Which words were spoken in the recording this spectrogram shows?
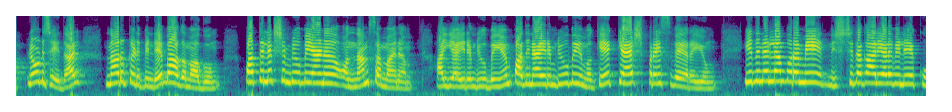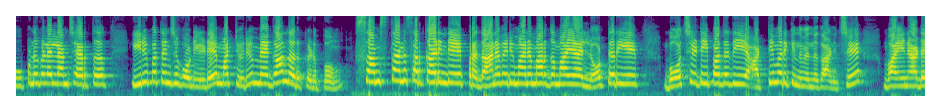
അപ്ലോഡ് ചെയ്താൽ നറുക്കെടുപ്പിന്റെ ഭാഗമാകും. പത്ത് ലക്ഷം രൂപയാണ് ഒന്നാം സമ്മാനം. അയ്യായിരം രൂപയും പതിനായിരം രൂപയും ഒക്കെ ക്യാഷ് പ്രൈസ് വേറെയും. ഇതിനെല്ലാം പുറമെ നിശ്ചിത കാലയളവിലെ കൂപ്പണുകളെല്ലാം ചേർത്ത് ഇരുപത്തഞ്ച് കോടിയുടെ മറ്റൊരു മെഗാ നറുക്കെടുപ്പും. സംസ്ഥാന സർക്കാരിന്റെ പ്രധാന വരുമാന മാർഗമായ ലോട്ടറിയെ ബോച്ചെട്ടി പദ്ധതി അട്ടിമറിക്കുന്നുവെന്ന് കാണിച്ച് വയനാട്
